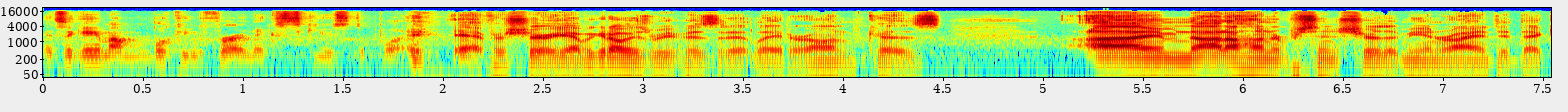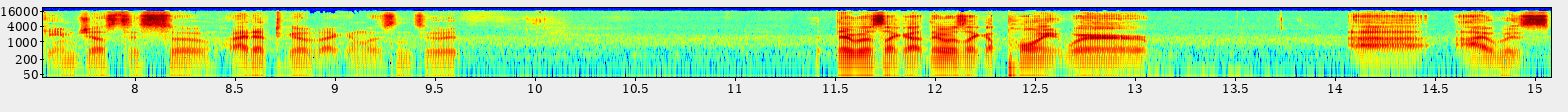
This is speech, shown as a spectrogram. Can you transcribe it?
It's a game I'm looking for an excuse to play. Yeah, for sure. Yeah, we could always revisit it later on because I'm not 100% sure that me and Ryan did that game justice, so I'd have to go back and listen to it. There was like a there was like a point where uh, I was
